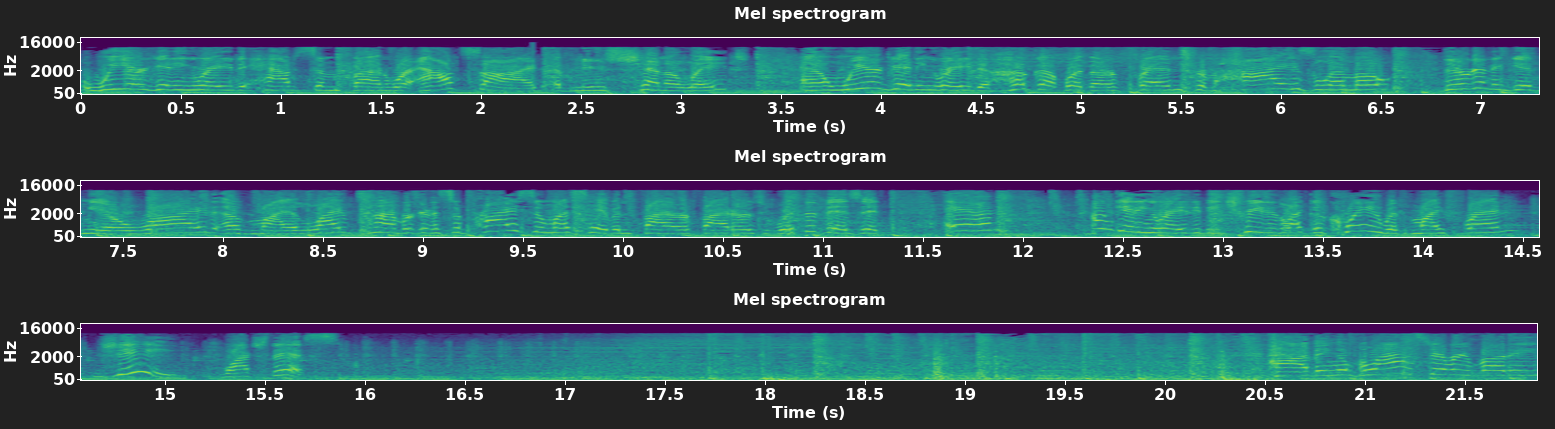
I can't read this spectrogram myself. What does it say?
we are getting ready to have some fun. We're outside of News Channel 8, and we are getting ready to hook up with our friends from Hy's Limo. They're going to give me a ride of my lifetime. We're going to surprise some West Haven firefighters with a visit, and I'm getting ready to be treated like a queen with my friend G. Watch this. Having a blast, everybody.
